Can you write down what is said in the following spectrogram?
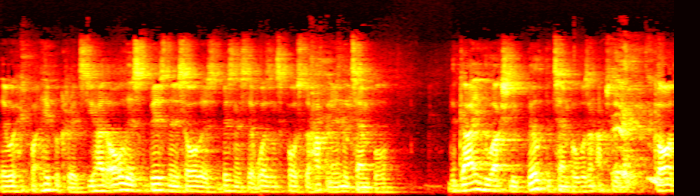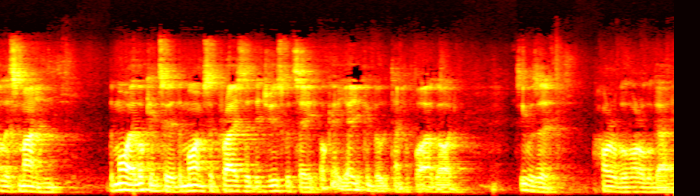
They were hypocrites. You had all this business, all this business that wasn't supposed to happen in the temple. The guy who actually built the temple was an absolutely godless man. And the more I look into it, the more I'm surprised that the Jews would say, okay, yeah, you can build a temple for our God. He was a horrible, horrible guy.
